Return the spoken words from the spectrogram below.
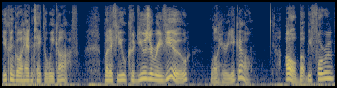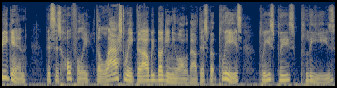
you can go ahead and take the week off. But if you could use a review, well, here you go. Oh, but before we begin, this is hopefully the last week that I'll be bugging you all about this, but please, please, please, please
